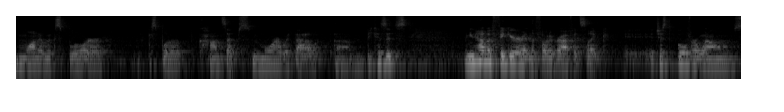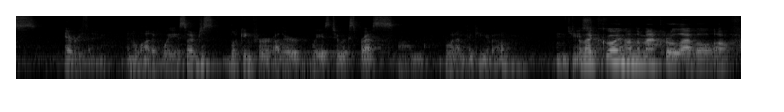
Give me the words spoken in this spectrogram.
want to explore, explore concepts more without, um, because it's, when you have a figure in the photograph, it's like, it just overwhelms everything in a lot of ways. So I'm just looking for other ways to express um, what I'm thinking about. Okay, Like going on the macro level of,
